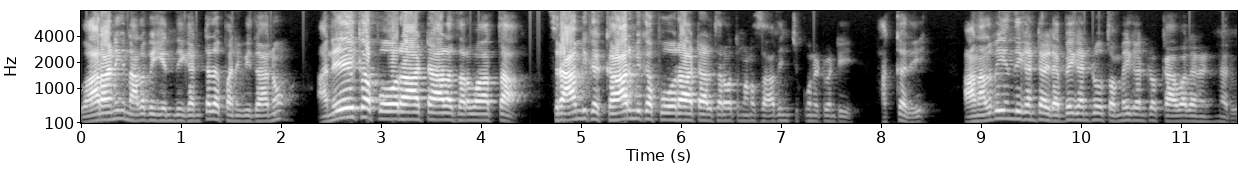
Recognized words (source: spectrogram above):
వారానికి నలభై ఎనిమిది గంటల పని విధానం అనేక పోరాటాల తర్వాత శ్రామిక కార్మిక పోరాటాల తర్వాత మనం సాధించుకున్నటువంటి హక్కు అది ఆ నలభై ఎనిమిది గంటలు డెబ్బై గంటలు తొంభై గంటలు కావాలని అంటున్నారు.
